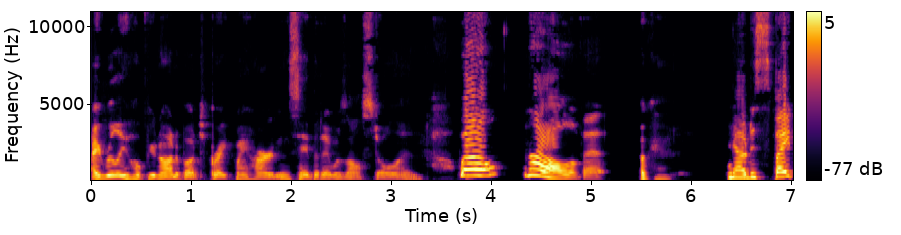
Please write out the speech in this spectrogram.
I really hope you're not about to break my heart and say that it was all stolen. well not all of it Okay. Now, despite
